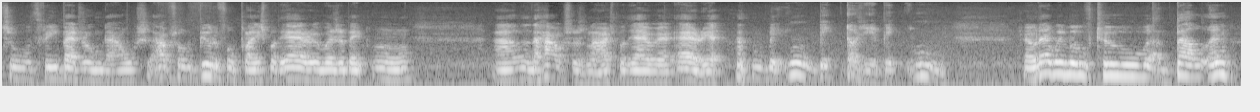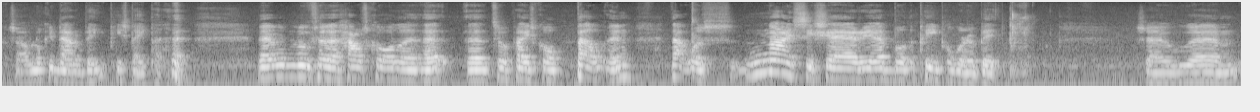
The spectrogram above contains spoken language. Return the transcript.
two or three bedroomed house. Absolutely beautiful place, but the area was a bit mm, and the house was nice, but the area area a bit mm, bit dodgy, a bit. Mm. So then we moved to Belton. So I'm looking down a piece of paper. then we moved to a house called uh, uh, uh, to a place called Belton. That was nice-ish area, but the people were a bit. So. Um,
